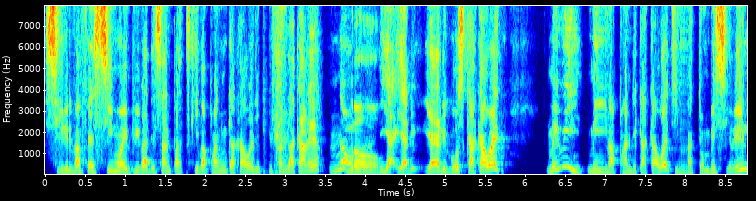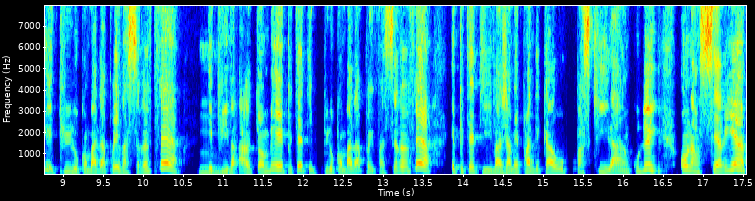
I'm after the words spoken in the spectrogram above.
Cyril va faire six mois et puis il va descendre parce qu'il va prendre une cacahuète et puis fin de la carrière? Non. Il, y a, il, y a il y a des grosses cacahuètes mais oui, mais il va prendre des cacahuètes, il va tomber Cyril, et puis le combat d'après, il va se refaire. Et puis il va retomber, peut-être, et puis le combat d'après, il va se refaire. Et peut-être il va jamais prendre des KO parce qu'il a un coup d'œil. On n'en sait rien.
